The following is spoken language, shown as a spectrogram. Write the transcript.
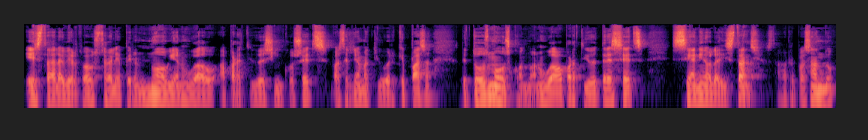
esta del Abierto de Australia, pero no habían jugado a partido de 5 sets. Va a ser llamativo ver qué pasa. De todos modos, cuando han jugado a partido de 3 sets, se han ido a la distancia. Estaba repasando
